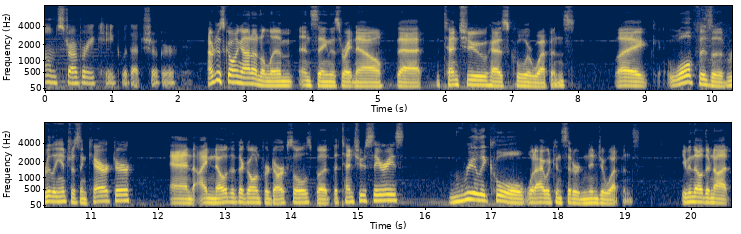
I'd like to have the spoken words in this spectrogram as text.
um strawberry cake with that sugar. I'm just going out on a limb and saying this right now that Tenchu has cooler weapons. Like, Wolf is a really interesting character, and I know that they're going for Dark Souls, but the Tenchu series, really cool, what I would consider ninja weapons. Even though they're not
